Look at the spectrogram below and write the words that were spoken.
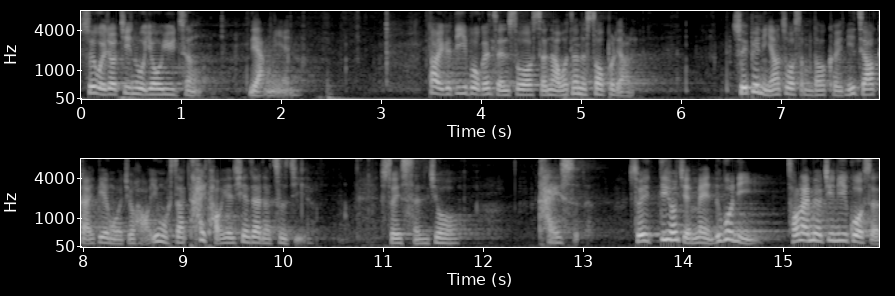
所以我就进入忧郁症两年。到一个地步，跟神说：神啊，我真的受不了了。随便你要做什么都可以，你只要改变我就好，因为我实在太讨厌现在的自己了。所以神就开始了。所以弟兄姐妹，如果你从来没有经历过神，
